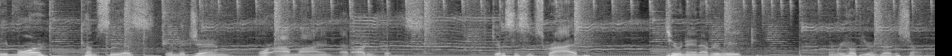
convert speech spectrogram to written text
need more, come see us in the gym or online at Ardent Fitness. Give us a subscribe, tune in every week, and we hope you enjoy the show.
